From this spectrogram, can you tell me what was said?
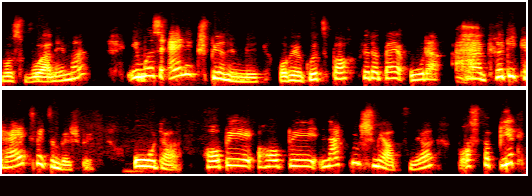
was wahrnehmen. Ich muss einig spüren in mich. Habe ich ein gutes Bauchgefühl dabei? Oder ah, kriege ich Kreuzweh zum Beispiel? Oder habe ich, hab ich Nackenschmerzen? Ja? Was verbirgt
